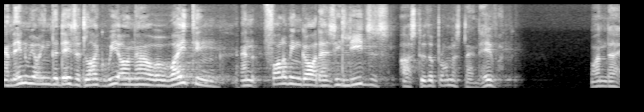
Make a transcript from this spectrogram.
And then we are in the desert, like we are now, awaiting and following God as He leads us to the promised land, heaven. One day.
